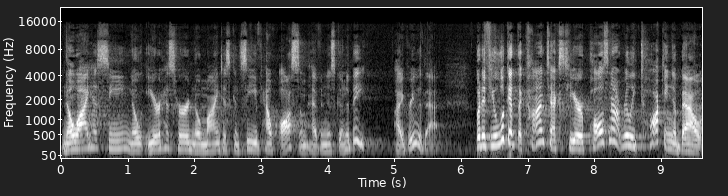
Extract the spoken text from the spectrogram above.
no eye has seen, no ear has heard, no mind has conceived how awesome heaven is going to be. I agree with that. But if you look at the context here, Paul's not really talking about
